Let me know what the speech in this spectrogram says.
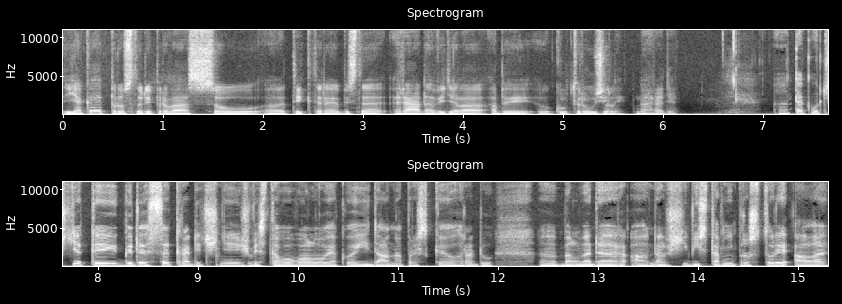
jaké prostory pro vás jsou eh, ty, které byste ráda viděla, aby kulturou žili na hradě? Eh, tak určitě ty, kde se tradičně již vystavovalo, jako je jídána Pražského hradu, eh, Belveder a další výstavní prostory, ale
